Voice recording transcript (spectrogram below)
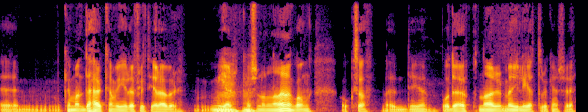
eh, kan man, det här kan vi reflektera över mer Mhm. kanske någon annan gång också. Det både öppnar möjligheter och kanske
